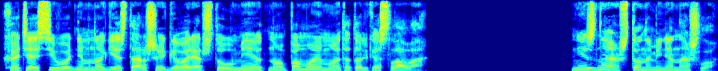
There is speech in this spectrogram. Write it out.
Хотя сегодня многие старшие говорят, что умеют, но, по-моему, это только слова. Не знаю, что на меня нашло.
